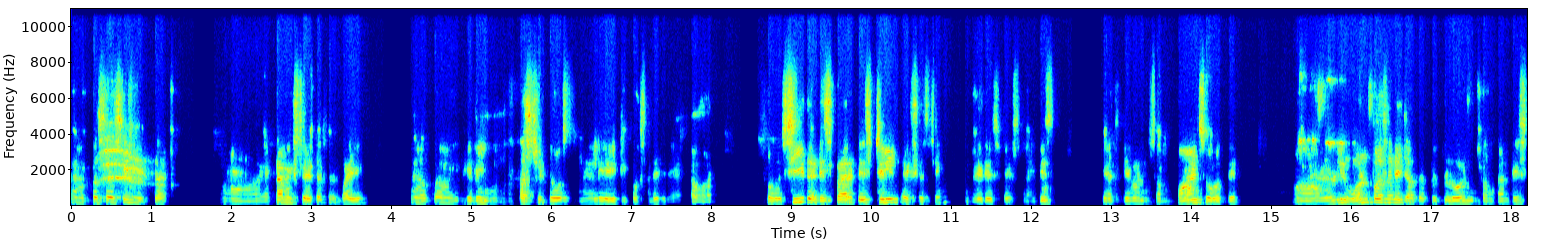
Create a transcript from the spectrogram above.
emphasizing with the uh, economic status by uh, giving first dose nearly 80 percent they are covered. So see the disparity still existing in various ways like this. He has given some points over there. Uh, only one percentage of the people in some countries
